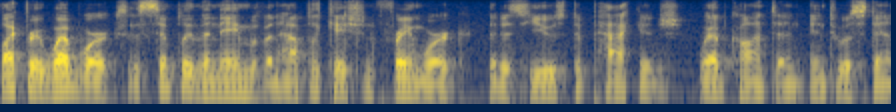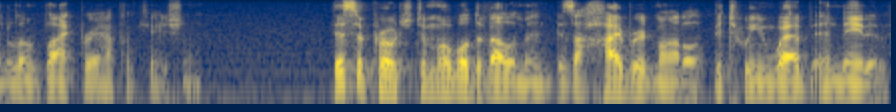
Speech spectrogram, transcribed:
BlackBerry WebWorks is simply the name of an application framework that is used to package web content into a standalone BlackBerry application. This approach to mobile development is a hybrid model between web and native.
